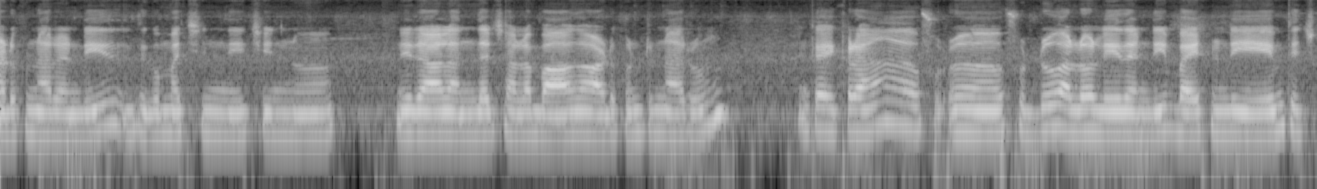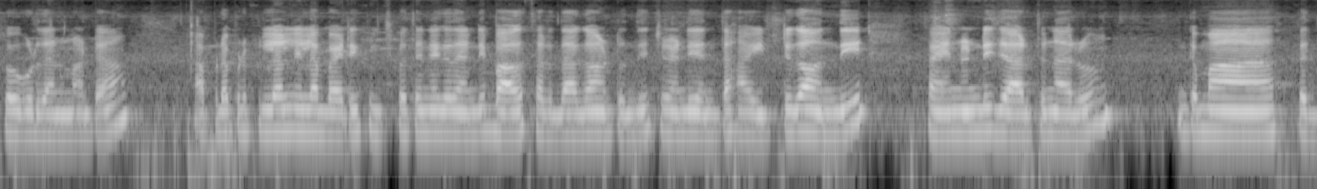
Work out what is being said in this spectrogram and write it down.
ఆడుకున్నారండి. ఇదిగో మా చిన్ని చిన్ను నిరాలు అందరు చాలా బాగా ఆడుకుంటున్నారు. ఇంకా ఇక్కడ ఫుడ్ అలో లేదండి. బయట నుండి ఏం తెచ్చుకోకూడదు అనమాట అప్పుడప్పుడు పిల్లల్ని ఇలా బయటకు పిలిచిపోతేనే కదండి బాగా సరదాగా ఉంటుంది. చూడండి ఎంత హైట్గా ఉంది. పైనుండి జారుతున్నారు. ఇంకా మా పెద్ద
